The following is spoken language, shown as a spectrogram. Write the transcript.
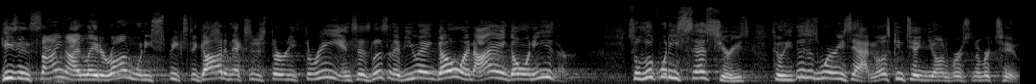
He's in Sinai later on when he speaks to God in Exodus 33 and says, Listen, if you ain't going, I ain't going either. So look what he says here. He's, so he, this is where he's at. Now let's continue on verse number two.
